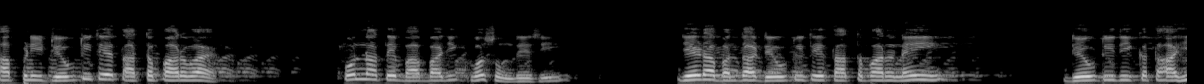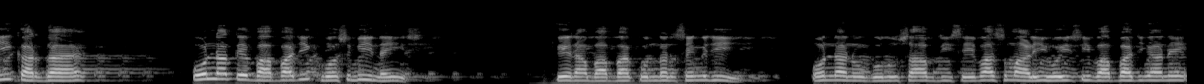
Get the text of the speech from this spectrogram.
ਆਪਣੀ ਡਿਊਟੀ ਤੇ ਤਤਪਰ ਹੈ, ਉਹਨਾਂ ਤੇ ਬਾਬਾ ਜੀ ਖੁਸ਼ ਹੁੰਦੇ ਸੀ। ਜਿਹੜਾ ਬੰਦਾ ਡਿਊਟੀ ਤੇ ਤਤਪਰ ਨਹੀਂ, ਡਿਊਟੀ ਦੀ ਕਤਾਹੀ ਕਰਦਾ ਹੈ, ਉਹਨਾਂ ਤੇ ਬਾਬਾ ਜੀ ਖੁਸ਼ ਵੀ ਨਹੀਂ ਸੀ। ਕੇਰਾ ਬਾਬਾ ਕੁੰਦਨ ਸਿੰਘ ਜੀ ਉਹਨਾਂ ਨੂੰ ਗੁਰੂ ਸਾਹਿਬ ਦੀ ਸੇਵਾ ਸੰਭਾਲੀ ਹੋਈ ਸੀ ਬਾਬਾ ਜੀਆਂ ਨੇ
